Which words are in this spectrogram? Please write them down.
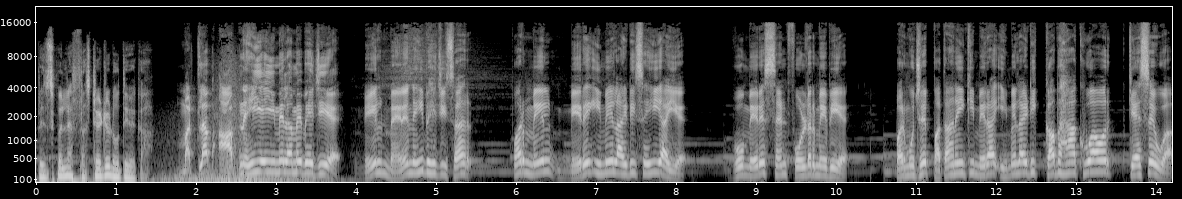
प्रिंसिपल ने फ्रस्ट्रेटेड होते हुए कहा मतलब आपने ही ये ईमेल हमें भेजी है। मेल मैंने नहीं भेजी सर। पर मेल मेरे ईमेल आईडी से ही आई है। वो मेरे सेंट फोल्डर में भी है। पर मुझे पता नहीं कि मेरा ईमेल आईडी कब हैक हुआ और कैसे हुआ।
